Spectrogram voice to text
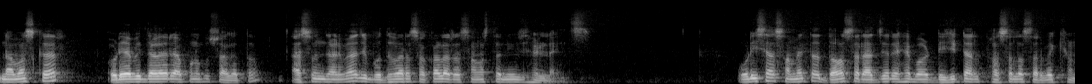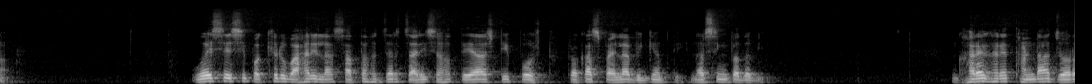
ନମସ୍କାର। ଓଡ଼ିଆ ବିଦ୍ୟାଳୟରେ ଆପଣଙ୍କୁ ସ୍ୱାଗତ। ଆସନ୍ତୁ ଜାଣିବା ଆଜି ବୁଧବାର ସକାଳର ସମସ୍ତ ନ୍ୟୁଜ୍ ହେଡ଼ଲାଇନ୍ସ ଓଡ଼ିଶା ସମେତ ଦଶ ରାଜ୍ୟରେ ହେବ ଡିଜିଟାଲ ଫସଲ ସର୍ବେକ୍ଷଣ। ଓଏସ୍ଏସ୍ସି ପକ୍ଷରୁ ବାହାରିଲା ସାତ ହଜାର ଚାରିଶହ ତେୟାଅଶୀଟି ପୋଷ୍ଟ ପ୍ରକାଶ ପାଇଲା ବିଜ୍ଞପ୍ତି ନର୍ସିଂ ପଦବୀ। ଘରେ ଘରେ ଥଣ୍ଡା ଜ୍ୱର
